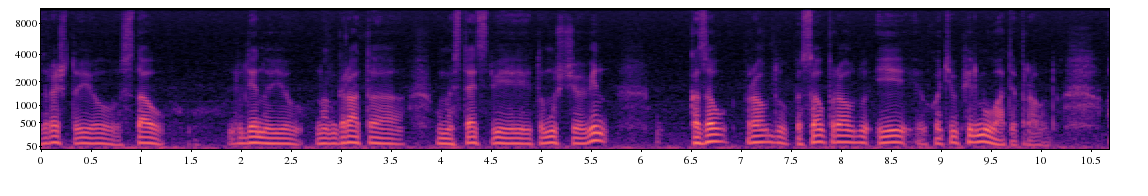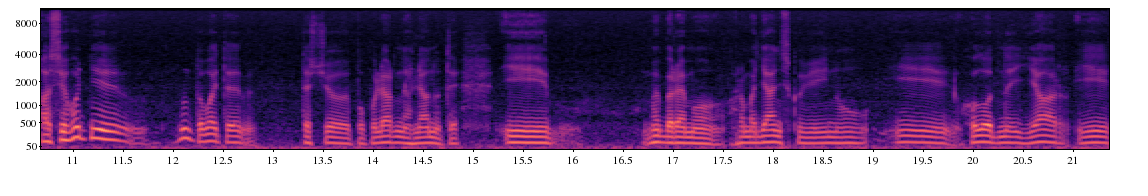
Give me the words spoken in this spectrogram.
зрештою, став людиною Нонграта у мистецтві, тому що він казав правду, писав правду і хотів фільмувати правду. А сьогодні, ну давайте те, що популярне глянути. І ми беремо громадянську війну, і Холодний Яр, і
